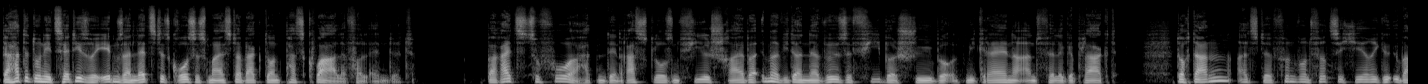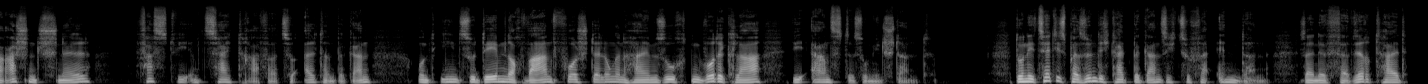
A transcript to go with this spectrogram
Da hatte Donizetti soeben sein letztes großes Meisterwerk Don Pasquale vollendet. Bereits zuvor hatten den rastlosen Vielschreiber immer wieder nervöse Fieberschübe und Migräneanfälle geplagt, doch dann, als der 45-Jährige überraschend schnell, fast wie im Zeitraffer, zu altern begann und ihn zudem noch Wahnvorstellungen heimsuchten, wurde klar, wie ernst es um ihn stand. Donizettis Persönlichkeit begann sich zu verändern, seine Verwirrtheit,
